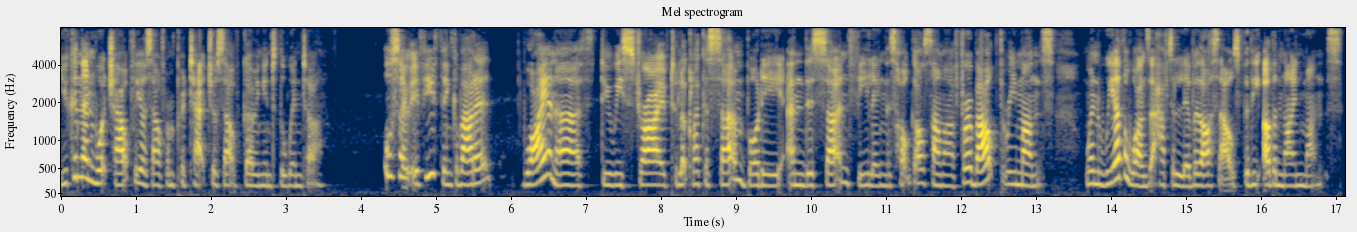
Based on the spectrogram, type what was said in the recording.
you can then watch out for yourself and protect yourself going into the winter. Also, if you think about it, why on earth do we strive to look like a certain body and this certain feeling, this hot girl summer, for about three months when we are the ones that have to live with ourselves for the other nine months?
